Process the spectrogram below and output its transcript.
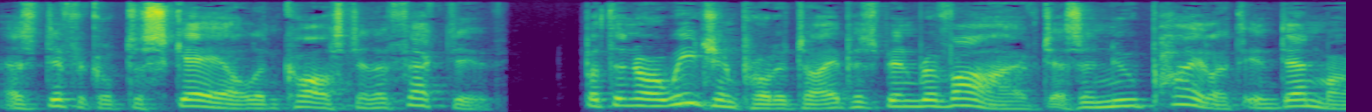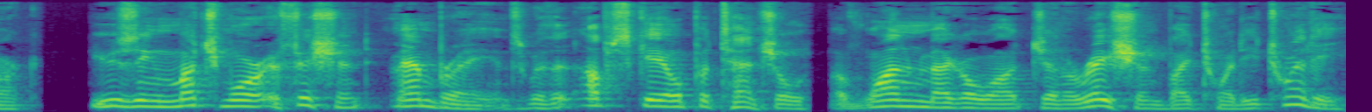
as difficult to scale and cost ineffective. But the Norwegian prototype has been revived as a new pilot in Denmark, using much more efficient membranes with an upscale potential of 1 megawatt generation by 2020.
